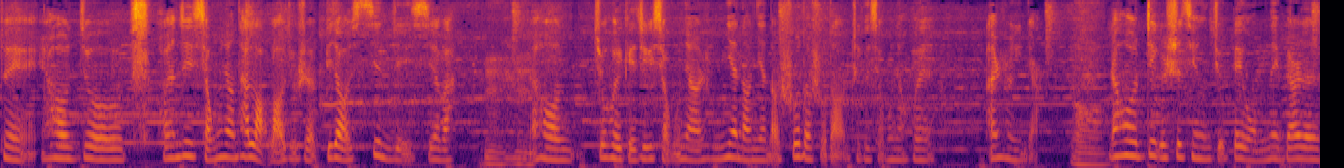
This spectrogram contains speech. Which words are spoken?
对，然后就好像这小姑娘她姥姥就是比较信这些吧，嗯嗯然后就会给这个小姑娘什么念叨念叨，说道说道，这个小姑娘会安生一点然后这个事情就被我们那边的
